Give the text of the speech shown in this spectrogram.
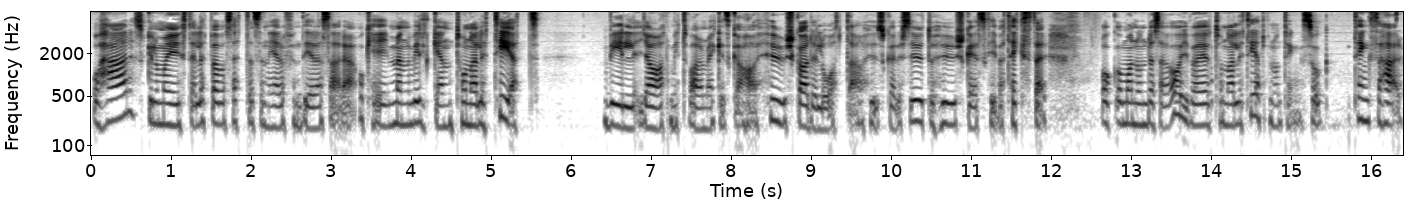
Och här skulle man ju istället behöva sätta sig ner och fundera så här, okej, okay, men vilken tonalitet vill jag att mitt varumärke ska ha? Hur ska det låta? Hur ska det se ut? Och hur ska jag skriva texter? Och om man undrar så här, oj, vad är tonalitet för någonting? Så tänk så här.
